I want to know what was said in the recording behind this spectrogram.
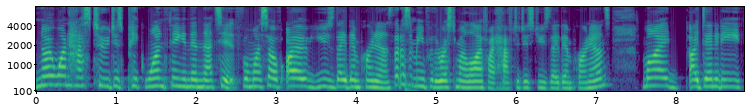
No one has to just pick one thing and then that's it. For myself, I use they them pronouns. That doesn't mean for the rest of my life I have to just use they them pronouns. My identity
